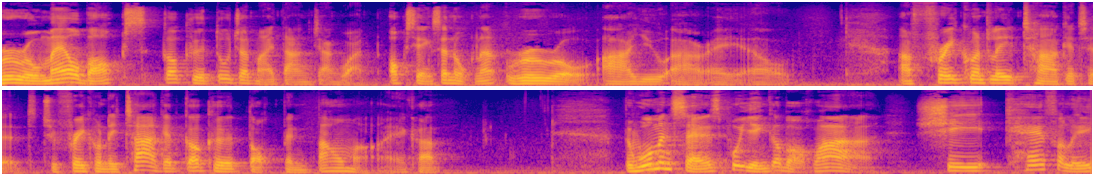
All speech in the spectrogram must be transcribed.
rural mailbox ก็คือตู้จดหมายต่างจังหวัด ออกเสียงสนุกนะ rural R U R A L are frequently targeted to frequently target ก็คือตกเป็นเป้าหมายครับ The woman says ผู้หญิงก็บอกว่า she carefully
